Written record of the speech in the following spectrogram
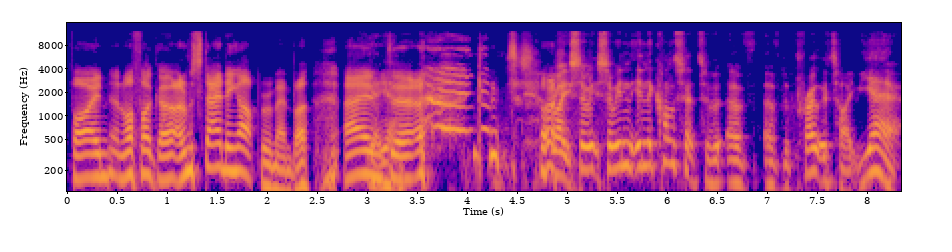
fine, and off I go. And I'm standing up, remember? And Yeah, Uh, right so so in in the concept of, of of the prototype yeah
